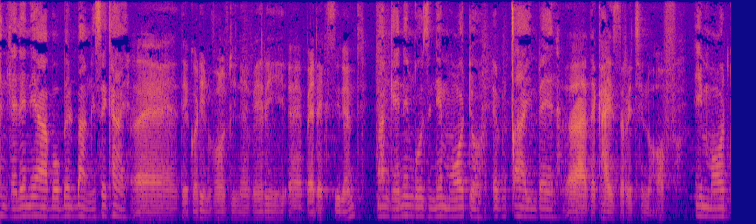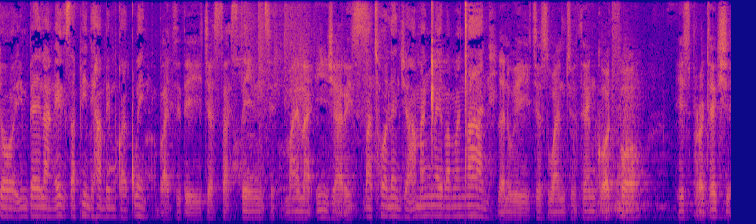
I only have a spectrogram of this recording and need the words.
endleleni yabo belibangisa ekhaya. uh, they got involved in a very uh, bad accident. Bangena engozini yemoto ebucayi impela. Uh, the car is written off, Imoto impela ngeke saphinde ihambe emgwaqweni. but they just sustained minor injuries. Bathole nje amanxeba amancane. Then we just want to thank God for His protection.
